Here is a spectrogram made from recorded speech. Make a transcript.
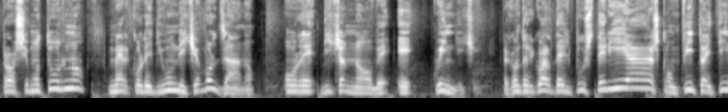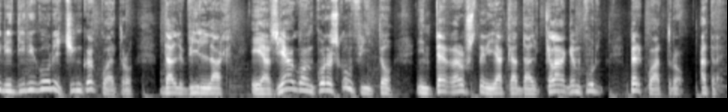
Prossimo turno mercoledì 11 a Bolzano, ore 19 e 15. Per quanto riguarda il Pusteria, sconfitto ai tiri di rigore 5-4 dal Villach e Asiago ancora sconfitto in terra austriaca dal Klagenfurt per 4 a 3.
